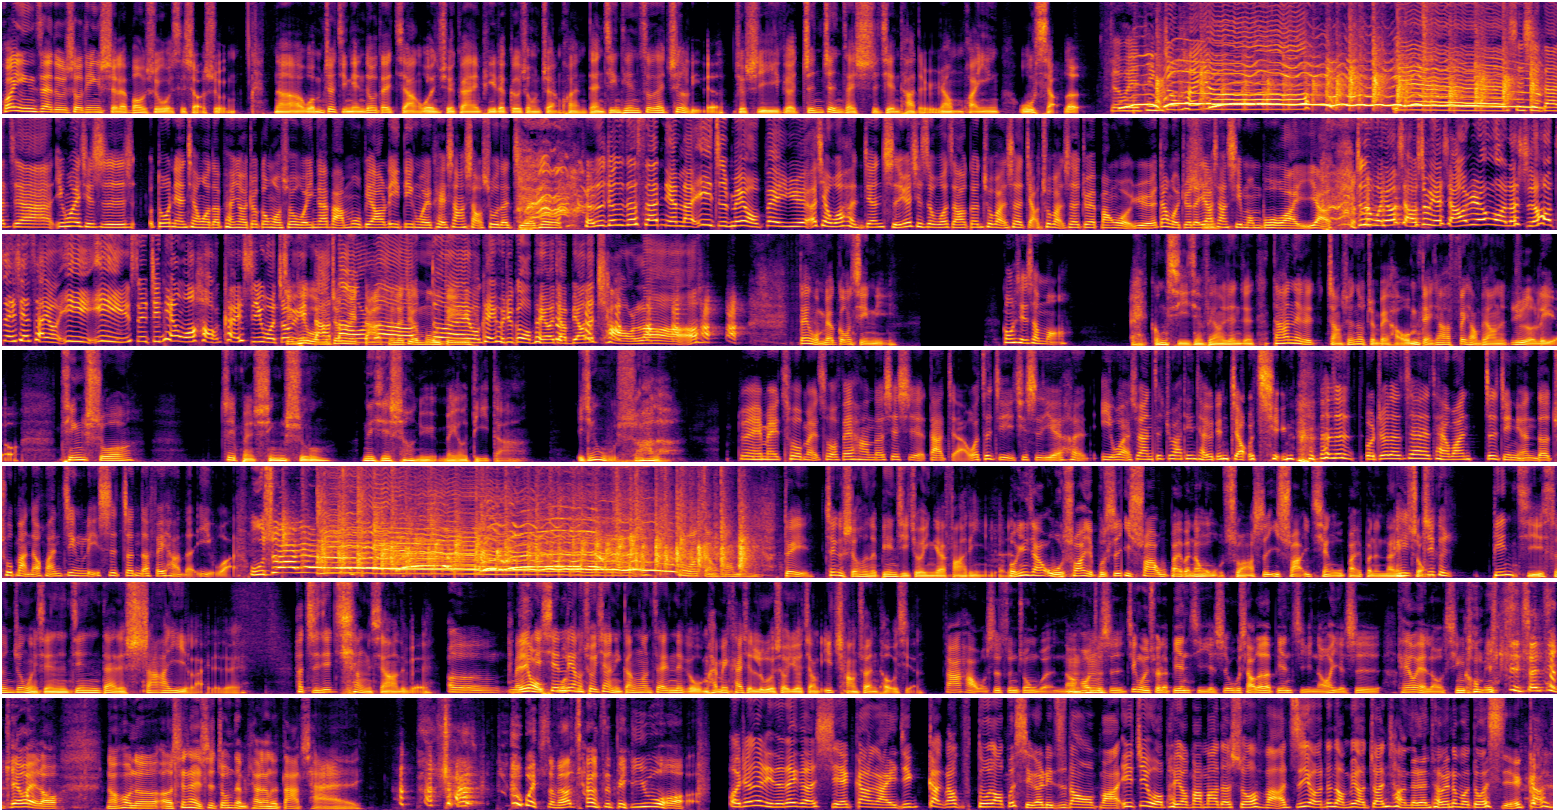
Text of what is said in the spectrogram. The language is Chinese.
欢迎再度收听《谁来报书》，我是小树。那我们这几年都在讲文学跟 IP 的各种转换，但今天坐在这里的就是一个真正在实践它的人，让我们欢迎吴小乐。各位听众谢谢大家，因为其实多年前我的朋友就跟我说，我应该把目标立定为可以上小树的节目。可是就是这三年来一直没有被约，而且我很坚持，因为其实我只要跟出版社讲，出版社就会帮我约。但我觉得要像西蒙波娃一样，就是我有小树也想要约我的时候，这些才有意义。所以今天我好开心，我终于达到了，达成了这个目的。对，我可以回去跟我朋友讲，不要再吵了。但我们要恭喜你，恭喜什么？哎，恭喜一件非常认真，大家那个掌声都准备好，我们等一下非常非常的热烈哦。听说这本新书《那些少女没有抵达》已经五刷了。对，没错，没错，非常的谢谢大家。我自己其实也很意外，虽然这句话听起来有点矫情，但是我觉得在台湾这几年的出版的环境里，是真的非常的意外。五刷耶！那我讲话吗？对，这个时候呢，编辑就应该发给你了。我跟你讲，五刷也不是一刷五百本那种五刷，是一刷一千五百本的那一种。这个编辑孙中文先生今天带着杀意来的，对。他直接呛虾，对不对？呃，没有。你先亮说一下，你刚刚在那个我们还没开始录的时候，有讲一长串头衔。大家好，我是孙中文，然后就是金文学的编辑，也是吴小乐的编辑，然后也是 KOL 清空名字称自己 KOL，然后呢，呃，现在也是中等漂亮的大柴。为什么要这样子逼我？我觉得你的那个斜杠啊，已经杠到多到不行了，你知道吗？依据我朋友妈妈的说法，只有那种没有专长的人才会那么多斜杠。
